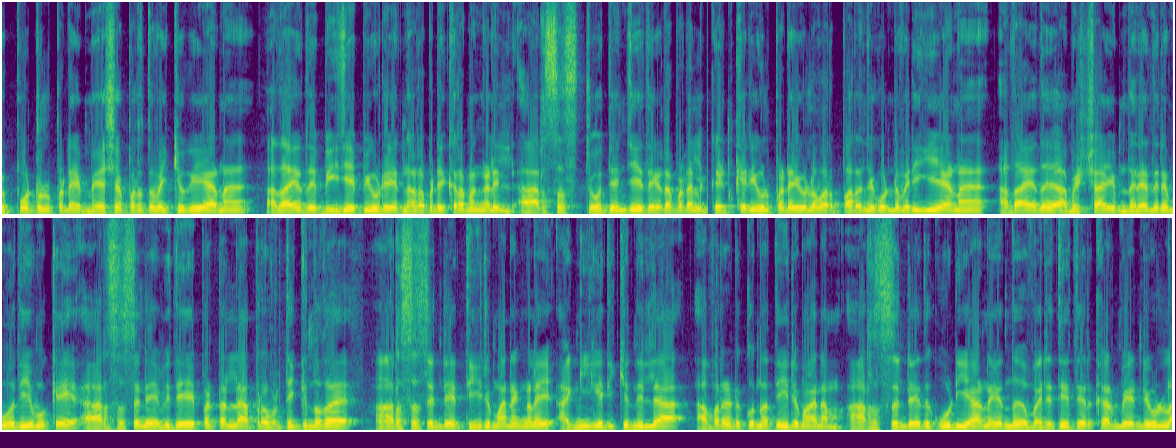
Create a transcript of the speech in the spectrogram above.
റിപ്പോർട്ട് ഉൾപ്പെടെ മേശപ്പുറത്ത് വയ്ക്കുകയാണ് അതായത് ബി ജെ പിയുടെ നടപടിക്രമങ്ങളിൽ ആർ എസ് എസ് ചോദ്യം ചെയ്ത ഇടപെടൽ ഗഡ്കരി ഉൾപ്പെടെയുള്ളവർ പറഞ്ഞുകൊണ്ടുവരികയാണ്. അതായത് അമിത്ഷായും നരേന്ദ്രമോദിയുമൊക്കെ ആർ എസ് എസിനെ വിധേയപ്പെട്ടല്ല പ്രവർത്തിക്കുന്നത്. ആർ എസ് എസിന്റെ തീരുമാനങ്ങളെ അംഗീകരിക്കുന്നില്ല. അവർ എടുക്കുന്ന തീരുമാനം ആർ എസ് എസിന്റേത് കൂടിയാണ് എന്ന് വരുത്തി തീർക്കാൻ വേണ്ടിയുള്ള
